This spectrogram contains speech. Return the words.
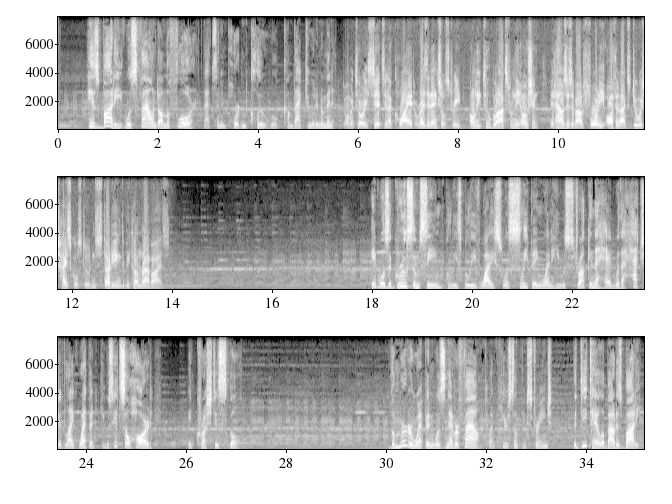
His body was found on the floor. That's an important clue. We'll come back to it in a minute. Dormitory sits in a quiet residential street only two blocks from the ocean. It houses about 40 Orthodox Jewish high school students studying to become rabbis. It was a gruesome scene. Police believe Weiss was sleeping when he was struck in the head with a hatchet like weapon. He was hit so hard, it crushed his skull. The murder weapon was never found, but here's something strange the detail about his body.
